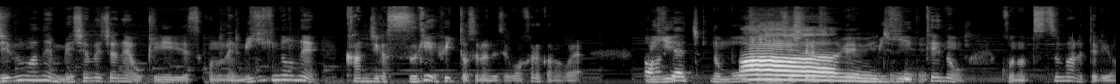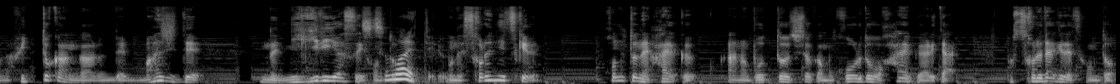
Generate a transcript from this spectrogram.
自分はね、めちゃめちゃね、お気に入りです。このね、右のね、感じがすげえフィットするんですよ。わかるかなこれ。右のモーショあーンしてる右手のこの包まれてるようなフィット感があるんで、マジで、ね、握りやすい、ほんと包まれてる？もうね、それにつける。ほんとね、早く、あの、ボット打ちとかもコールドを早くやりたい。もうそれだけです、ほんと。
